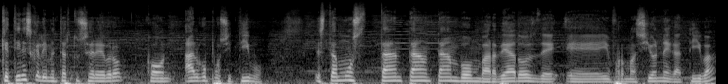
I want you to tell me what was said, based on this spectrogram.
que tienes que alimentar tu cerebro con algo positivo. Estamos tan, tan, tan bombardeados de eh, información negativa,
